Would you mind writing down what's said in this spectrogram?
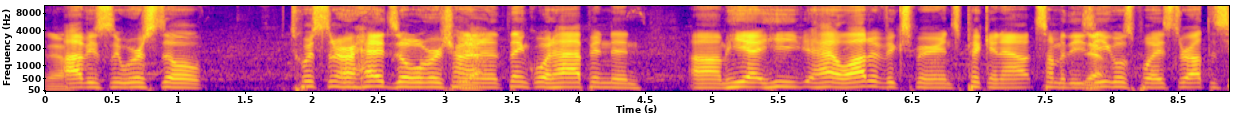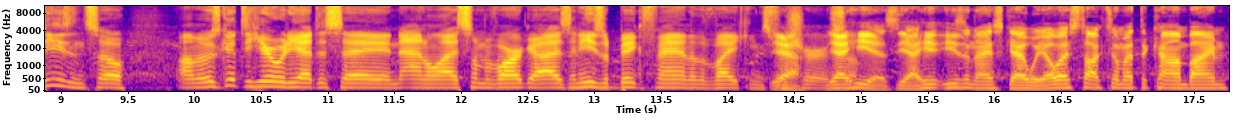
Yeah. obviously we're still twisting our heads over trying Yeah. to think what happened. And um, he had, he had a lot of experience picking out some of these. Eagles plays throughout the season. So. Um, it was good to hear what he had to say and analyze some of our guys, and he's a big fan of the Vikings yeah, for sure. yeah, so. he is. Yeah, he, he's a nice guy. We always talk to him at the combine,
